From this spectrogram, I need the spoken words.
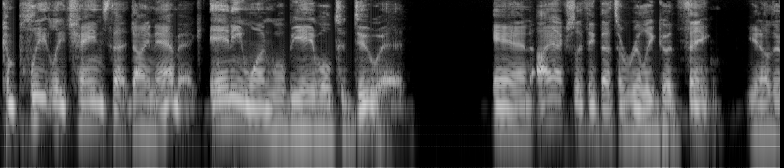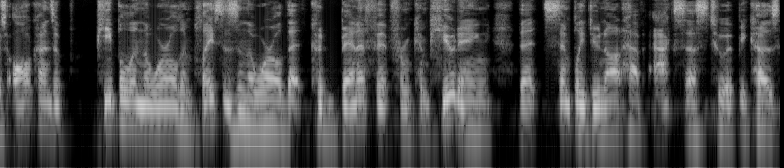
completely change that dynamic. Anyone will be able to do it. And I actually think that's a really good thing. You know, there's all kinds of people in the world and places in the world that could benefit from computing that simply do not have access to it because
